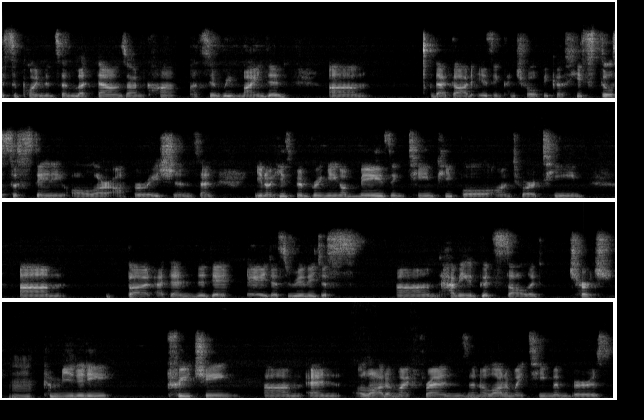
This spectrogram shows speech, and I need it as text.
disappointments and letdowns I'm constantly reminded um, that God is in control because he's still sustaining all our operations. And you know he's been bringing amazing team people onto our team. Um, but at the end of the day, just really just um, having a good, solid church Mm. community, preaching, um, and a lot of my friends and a lot of my team members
